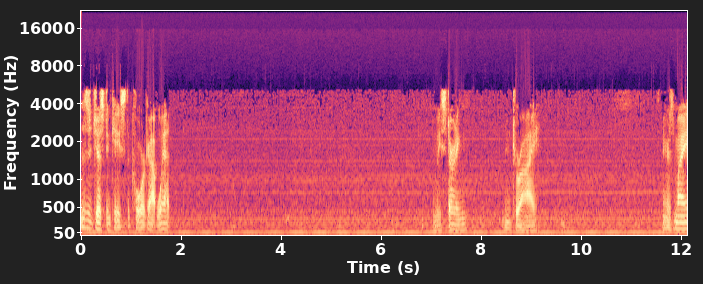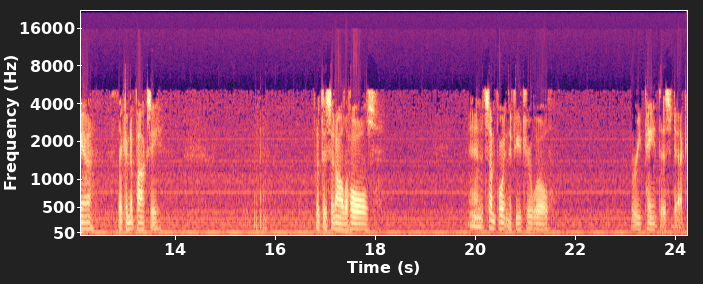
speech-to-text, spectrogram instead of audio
This is just in case the core got wet. It'll be starting dry. Here's my uh, thickened epoxy. Put this in all the holes and at some point in the future we'll repaint this deck.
